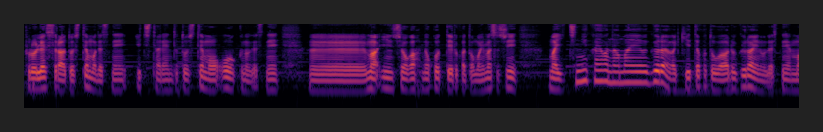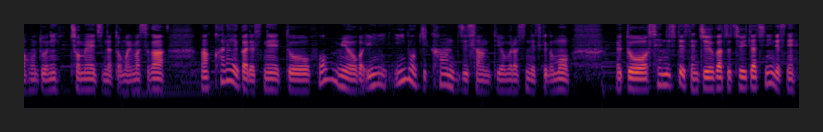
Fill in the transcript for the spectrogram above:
プロレスラーとしてもですね、一タレントとしても多くのですね、うーまあ、印象が残っているかと思いますし、まあ、1、2回は名前ぐらいは聞いたことがあるぐらいのですね、まあ、本当に著名人だと思いますが、まあ、彼がですね、えっと、本名が猪木寛治さんって読むらしいんですけども、えっと、先日ですね、10月1日にですね、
